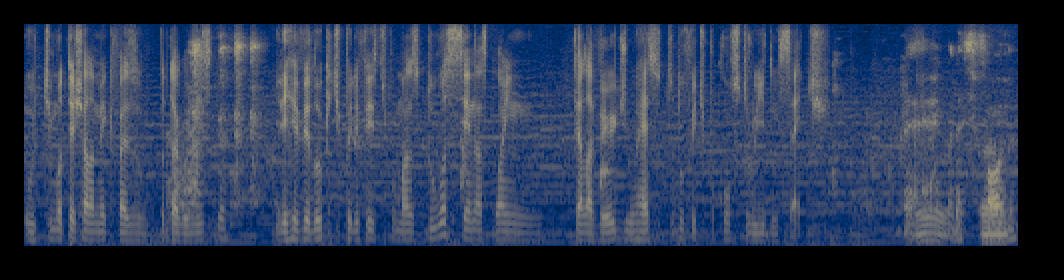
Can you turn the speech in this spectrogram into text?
o Timothée Chalamet, que faz o protagonista, ele revelou que, tipo, ele fez, tipo, umas duas cenas só em tela verde e o resto tudo foi, tipo, construído em set. É, parece foda.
